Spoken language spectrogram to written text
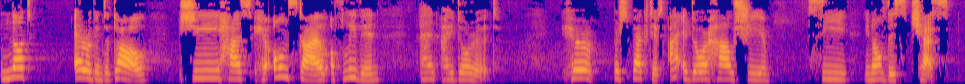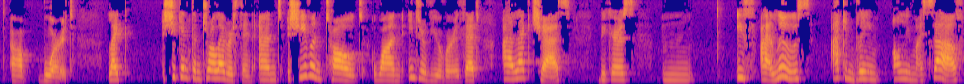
not arrogant at all. She has her own style of living, and I adore it. Her perspectives. I adore how she see you know this chess uh, board, like she can control everything. And she even told one interviewer that I like chess because um, if I lose, I can blame only myself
